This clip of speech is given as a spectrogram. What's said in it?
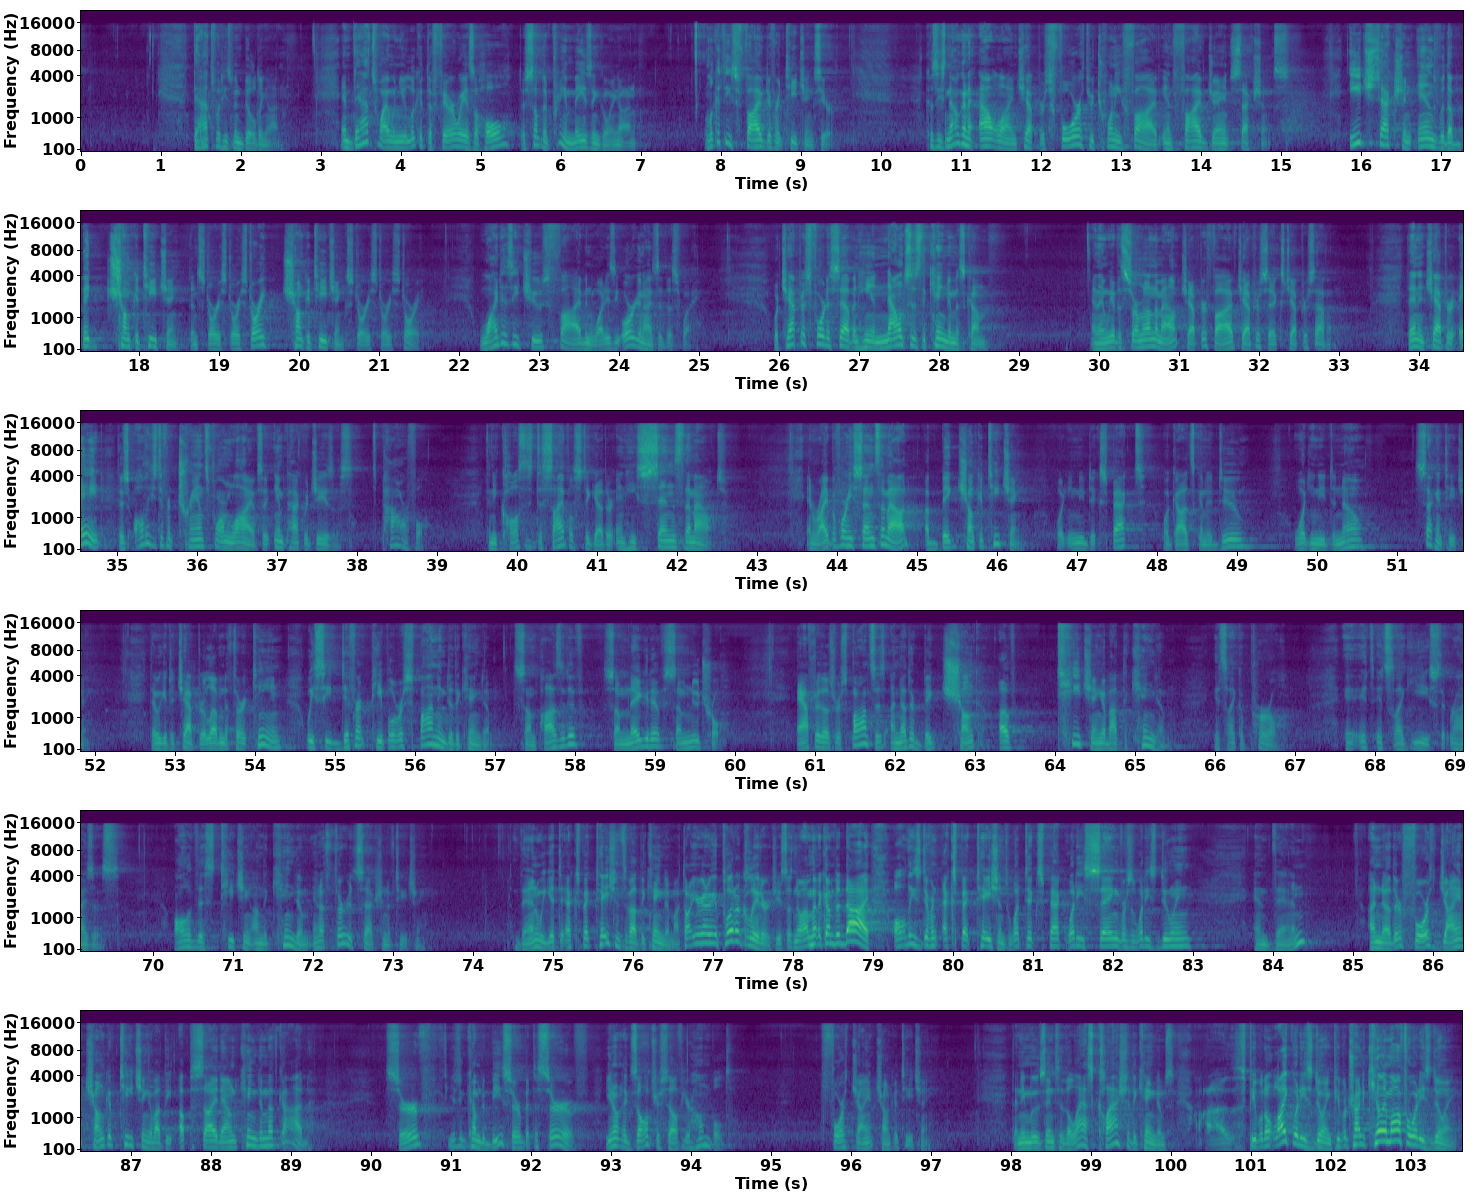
That's what he's been building on. And that's why when you look at the fairway as a whole, there's something pretty amazing going on. Look at these five different teachings here because he's now going to outline chapters 4 through 25 in five giant sections. Each section ends with a big chunk of teaching, then story, story, story, chunk of teaching, story, story, story. Why does he choose five and why does he organize it this way? Well, chapters 4 to 7, he announces the kingdom has come. And then we have the Sermon on the Mount, chapter 5, chapter 6, chapter 7. Then in chapter 8, there's all these different transformed lives that impact with Jesus. It's powerful. Then he calls his disciples together and he sends them out. And right before he sends them out, a big chunk of teaching what you need to expect, what God's going to do, what you need to know. Second teaching. Then we get to chapter 11 to 13. We see different people responding to the kingdom some positive, some negative, some neutral. After those responses, another big chunk of teaching about the kingdom. It's like a pearl, it's like yeast that rises. All of this teaching on the kingdom in a third section of teaching. Then we get to expectations about the kingdom. I thought you were going to be a political leader. Jesus says, No, I'm going to come to die. All these different expectations what to expect, what he's saying versus what he's doing. And then another fourth giant chunk of teaching about the upside down kingdom of God. Serve. You didn't come to be served, but to serve. You don't exalt yourself, you're humbled. Fourth giant chunk of teaching. Then he moves into the last clash of the kingdoms. Uh, people don't like what he's doing, people are trying to kill him off for what he's doing.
